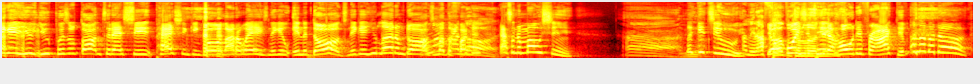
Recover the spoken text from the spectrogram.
nigga, you you put some thought into that shit. Passion can go a lot of ways, nigga. In the dogs, nigga, you love them dogs, love motherfucker. dog. That's an emotion. Ah, Look yeah. at you. I mean, I your voice just hit a whole different octave. I love my dog.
